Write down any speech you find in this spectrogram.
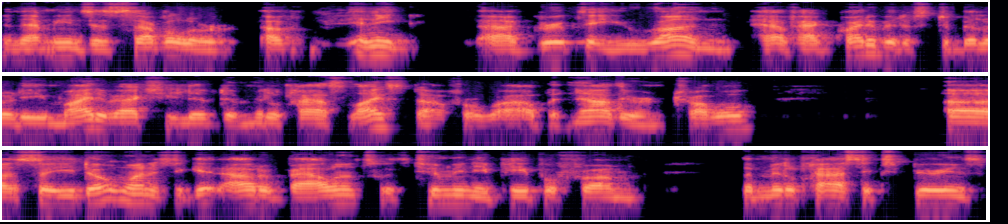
And that means that several or of any uh, group that you run have had quite a bit of stability, might have actually lived a middle class lifestyle for a while, but now they're in trouble. Uh, so you don't want it to get out of balance with too many people from the middle class experience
